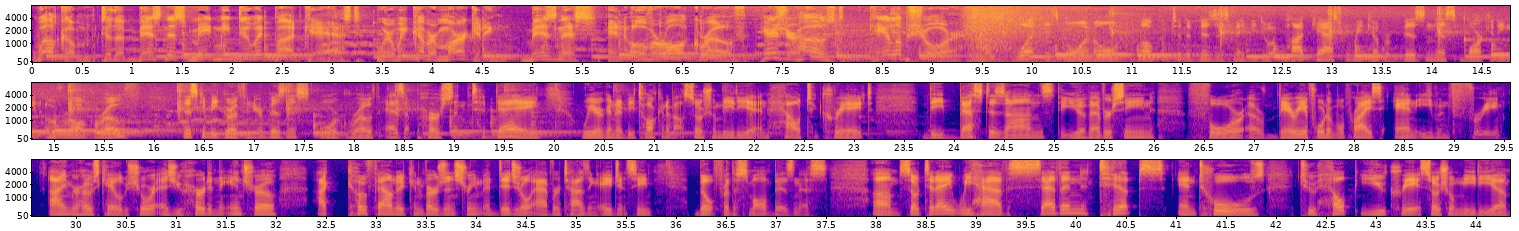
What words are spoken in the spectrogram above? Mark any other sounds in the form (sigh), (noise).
Welcome to the Business Made Me Do It podcast, where we cover marketing, business, and overall growth. Here's your host, Caleb Shore. What is going on? Welcome to the Business Made Me Do It podcast, where we cover business, marketing, and overall growth. This can be growth in your business or growth as a person. Today, we are going to be talking about social media and how to create the best designs that you have ever seen for a very affordable price and even free. I'm your host, Caleb Shore. As you heard in the intro, I co founded Conversion Stream, a digital advertising agency built for the small business. Um, so today we have seven tips and tools to help you create social media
